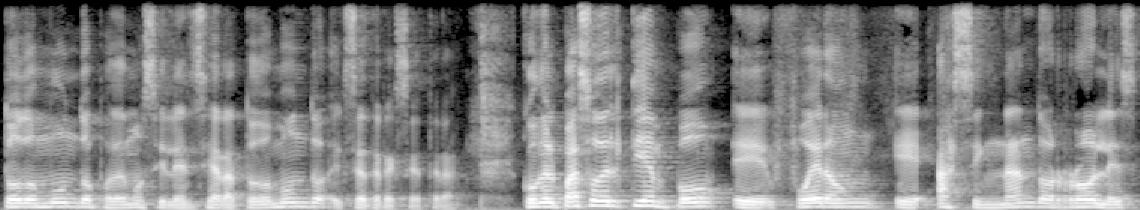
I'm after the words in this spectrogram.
todo mundo podemos silenciar a todo mundo, etcétera, etcétera. Con el paso del tiempo eh, fueron eh, asignando roles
